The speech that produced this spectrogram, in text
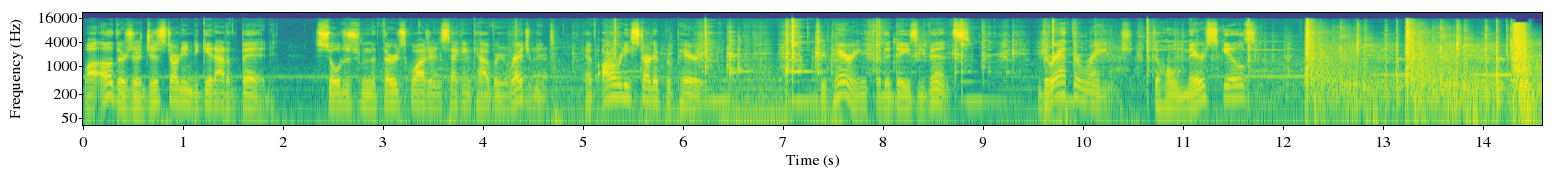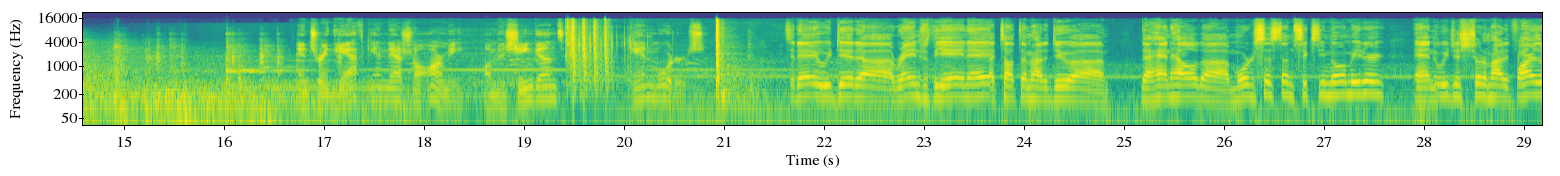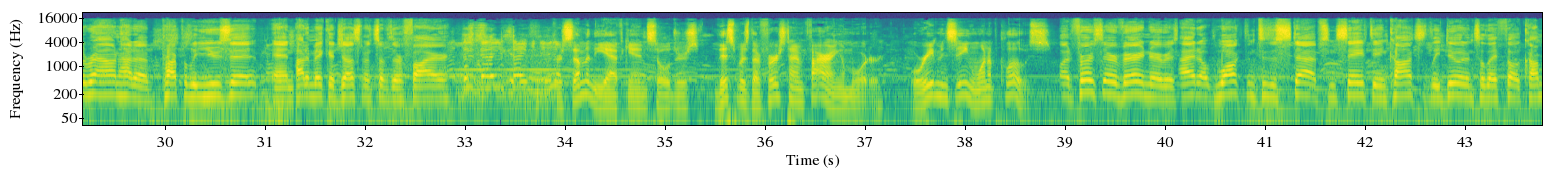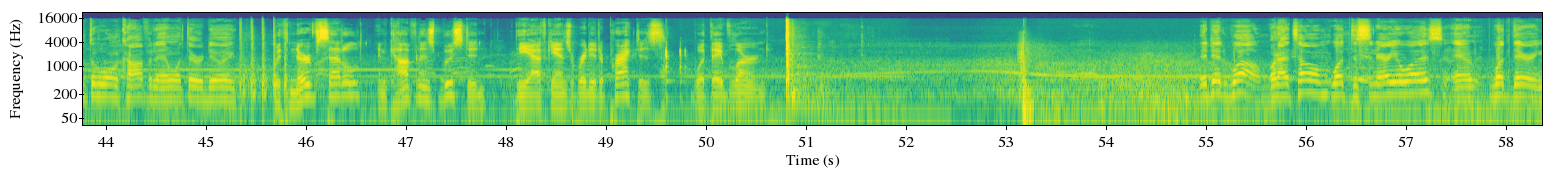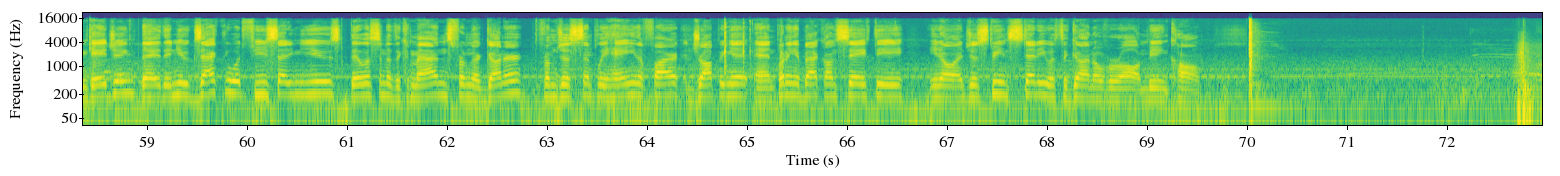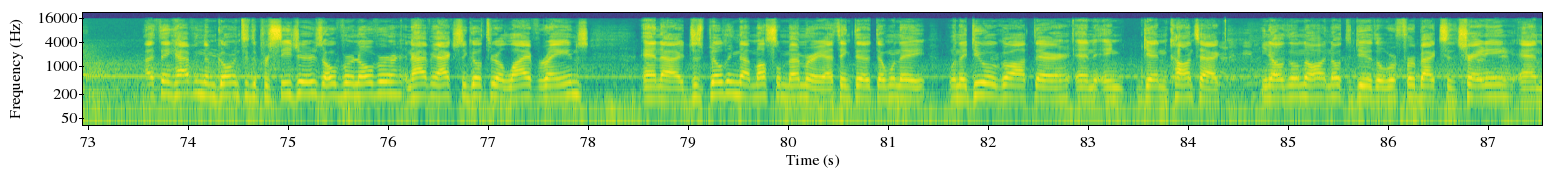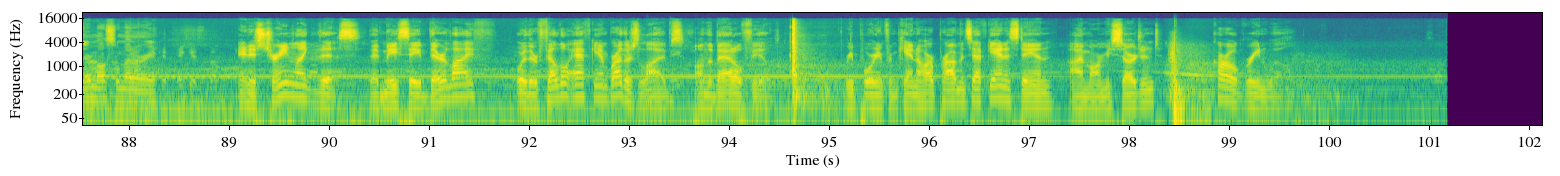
while others are just starting to get out of bed. Soldiers from the 3rd Squadron 2nd Cavalry Regiment have already started preparing, preparing for the day's events. They're at the range to hone their skills and train the Afghan National Army on machine guns and mortars. Today we did a range with the ANA. I taught them how to do uh, the handheld uh, mortar system, 60 millimeter, and we just showed them how to fire the round, how to properly use it, and how to make adjustments of their fire. For some of the Afghan soldiers, this was their first time firing a mortar, or even seeing one up close. At first they were very nervous. I had to walk them through the steps in safety and constantly do it until they felt comfortable and confident in what they were doing. With nerves settled and confidence boosted, the Afghans were ready to practice what they've learned. They did well. When I tell them what the scenario was and what they're engaging, they, they knew exactly what fuse setting to use. They listened to the commands from their gunner, from just simply hanging the fire and dropping it and putting it back on safety, you know, and just being steady with the gun overall and being calm. I think having them going through the procedures over and over and having to actually go through a live range and uh, just building that muscle memory. I think that, that when they when they do go out there and, and get in contact, you know, they'll know, know what to do. They'll refer back to the training and their muscle memory. And it's training like this that may save their life or their fellow Afghan brothers' lives on the battlefield. Reporting from Kandahar Province, Afghanistan, I'm Army Sergeant Carl Greenwell.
